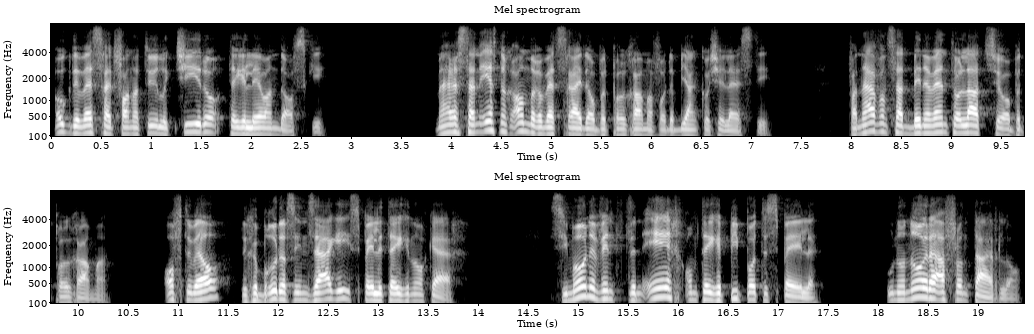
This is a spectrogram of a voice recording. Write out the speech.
Ook de wedstrijd van natuurlijk Ciro tegen Lewandowski. Maar er staan eerst nog andere wedstrijden op het programma voor de Biancocelesti. Vanavond staat Benevento Lazio op het programma. Oftewel, de gebroeders Inzaghi spelen tegen elkaar. Simone vindt het een eer om tegen Pippo te spelen. Un onore affrontarlo.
